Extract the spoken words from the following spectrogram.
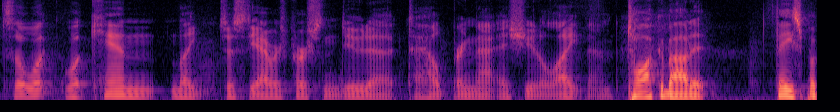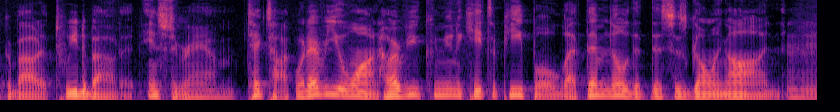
So what what can like just the average person do to to help bring that issue to light then? Talk about it. Facebook about it, tweet about it, Instagram, TikTok, whatever you want, however you communicate to people, let them know that this is going on mm-hmm.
